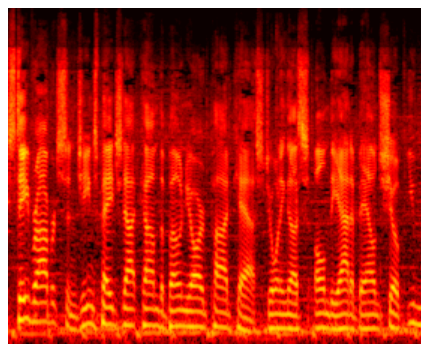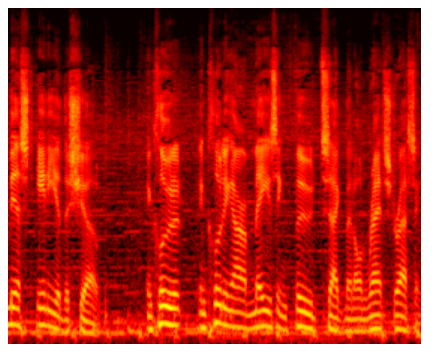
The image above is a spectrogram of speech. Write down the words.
Steve Robertson, genespage.com, the Boneyard Podcast, joining us on the Out of Bounds show. If you missed any of the show, included, including our amazing food segment on ranch dressing,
